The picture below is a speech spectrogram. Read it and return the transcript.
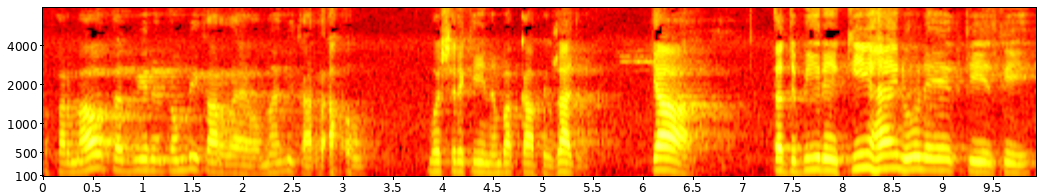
تو فرماؤ، تدبیریں تم بھی کر رہے ہو، میں بھی کر رہا ہوں۔ مشرقین مکہ پہ زج کیا تدبیریں کی ہیں انہوں نے ایک چیز کی؟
